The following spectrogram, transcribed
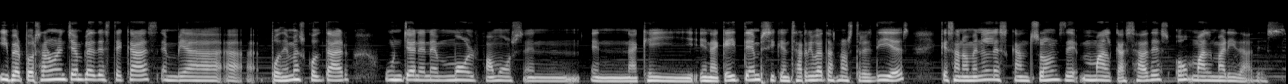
I per posar un exemple d'este cas, envia, uh, podem escoltar un gènere molt famós en, en, aquell, en aquell temps i que ens ha arribat als nostres dies, que s'anomenen les cançons de malcasades o malmaridades.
